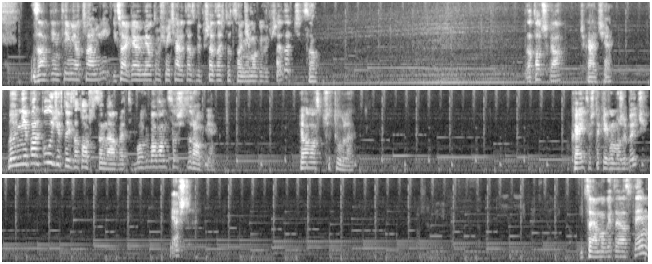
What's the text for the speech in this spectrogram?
Zamkniętymi oczami. I co, jak ja bym miał tą śmieciarę teraz wyprzedzać, to co, nie mogę wyprzedzać, co? Zatoczka? Czekajcie. No nie parkujcie w tej zatoczce nawet, bo chyba wam coś zrobię. Chyba was przytulę. Okej, coś takiego może być? Jeszcze. I co, ja mogę teraz tym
